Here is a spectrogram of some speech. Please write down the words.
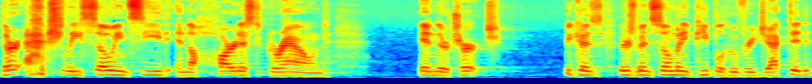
they're actually sowing seed in the hardest ground in their church. Because there's been so many people who've rejected,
